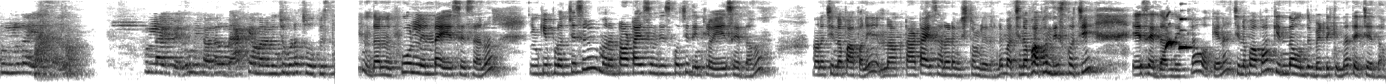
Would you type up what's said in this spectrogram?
ఫుల్గా వేసాను ఫుల్ అయిపోయింది. మీకు అందరూ బ్యాక్ కెమెరా నుంచి కూడా చూపిస్తాను దాన్ని ఫుల్ నిండా వేసేసాను. ఇంక ఇప్పుడు వచ్చేసి మనం టాటాయిస్ని తీసుకొచ్చి దీంట్లో వేసేద్దాము. మన చిన్న పాపని నాకు టాటా ఐస్ అనడం ఇష్టం లేదండి. మా చిన్న పాపని తీసుకొచ్చి వేసేద్దాం దీంట్లో ఓకేనా? చిన్న పాప కింద ఉంది బెడ్ కింద తెచ్చేద్దాం.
